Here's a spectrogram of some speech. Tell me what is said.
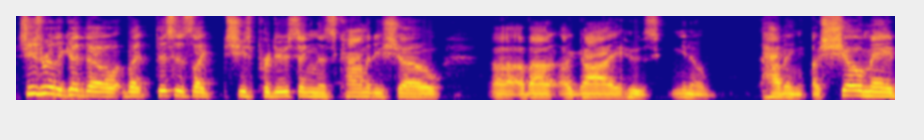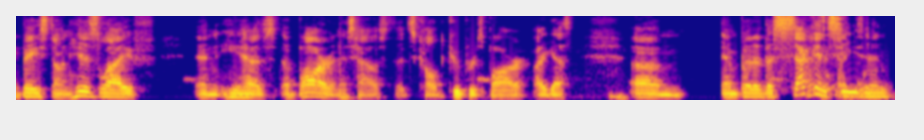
She's really good though, but this is like she's producing this comedy show uh, about a guy who's, you know, having a show made based on his life and he has a bar in his house that's called Cooper's Bar, I guess. Um and but the second season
